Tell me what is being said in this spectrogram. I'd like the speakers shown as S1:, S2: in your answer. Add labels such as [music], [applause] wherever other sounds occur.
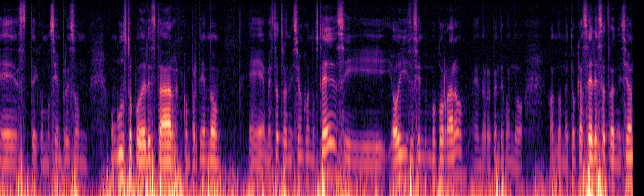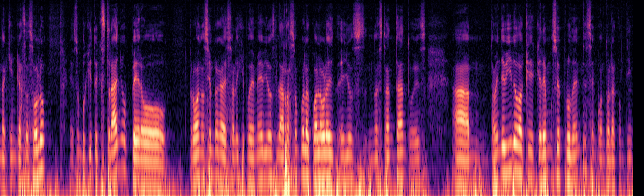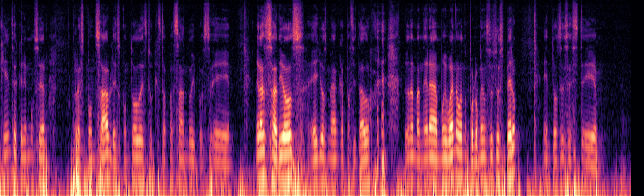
S1: Este, como siempre es un, gusto poder estar compartiendo eh, esta transmisión con ustedes y, hoy se siente un poco raro eh, de repente cuando, cuando me toca hacer esta transmisión aquí en casa solo. Es un poquito extraño, pero, pero bueno, siempre agradecer al equipo de medios. La razón por la cual ahora ellos no están tanto es también debido a que queremos ser prudentes en cuanto a la contingencia, queremos ser responsables con todo esto que está pasando y pues eh, gracias a Dios ellos me han capacitado [laughs] de una manera muy buena, bueno por lo menos eso espero, entonces este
